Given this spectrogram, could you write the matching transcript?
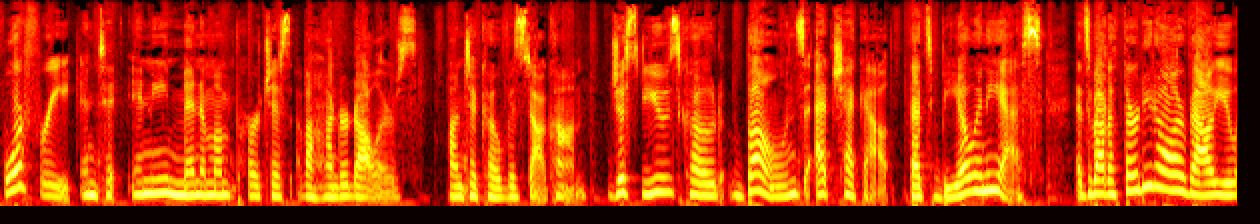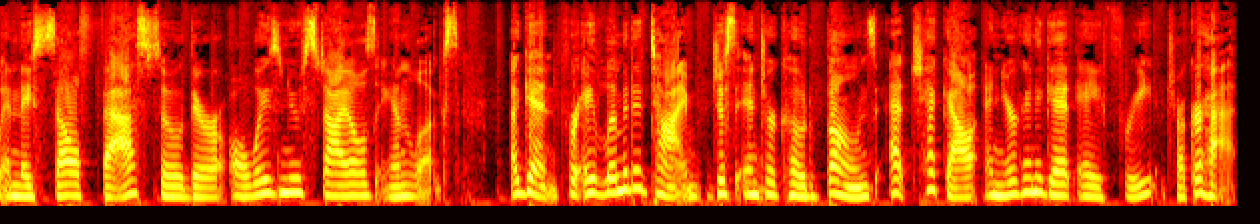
for free into any minimum purchase of $100 on tecovas.com. Just use code BONES at checkout. That's B O N E S. It's about a $30 value and they sell fast, so there are always new styles and looks. Again, for a limited time, just enter code BONES at checkout and you're going to get a free trucker hat.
